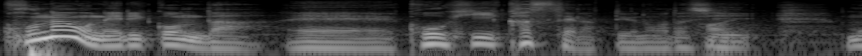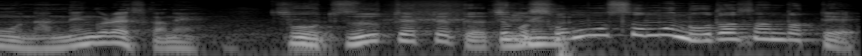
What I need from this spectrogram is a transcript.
粉を練り込んだ、えー、コーヒーカステラっていうのを私、はい、もう何年ぐらいですかね。そうずっとやってるけどでもそもそも野田さんだって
